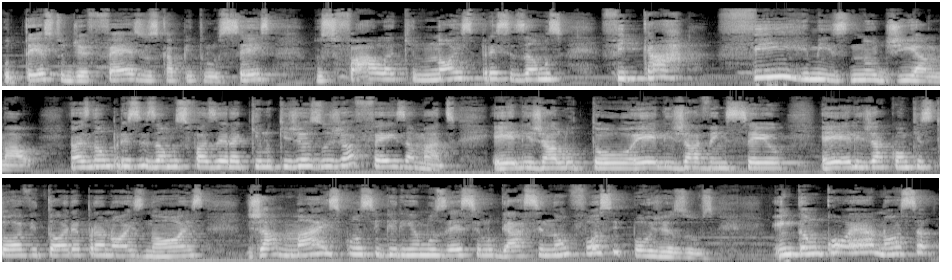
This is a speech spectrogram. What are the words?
O texto de Efésios, capítulo 6, nos fala que nós precisamos ficar firmes no dia mal. Nós não precisamos fazer aquilo que Jesus já fez, amados. Ele já lutou, ele já venceu, ele já conquistou a vitória para nós. Nós jamais conseguiríamos esse lugar se não fosse por Jesus. Então, qual é a nossa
